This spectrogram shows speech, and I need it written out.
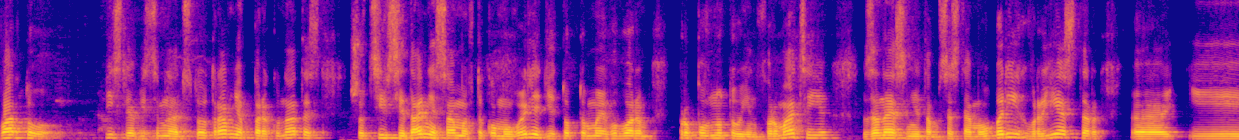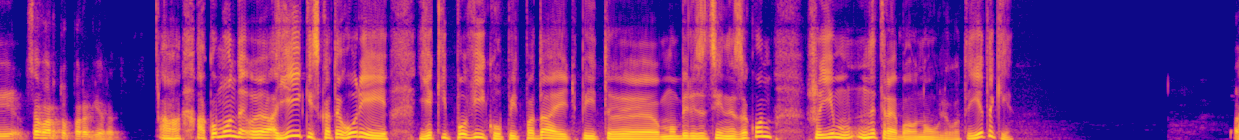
варто після 18 травня переконатись, що ці всі дані саме в такому вигляді, тобто ми говоримо про повноту інформації, занесені там в систему оберіг, в реєстр, е, і це варто перевірити. Ага. А кому не- е, а є якісь категорії, які по віку підпадають під е, мобілізаційний закон, що їм не треба оновлювати? Є такі? Е,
